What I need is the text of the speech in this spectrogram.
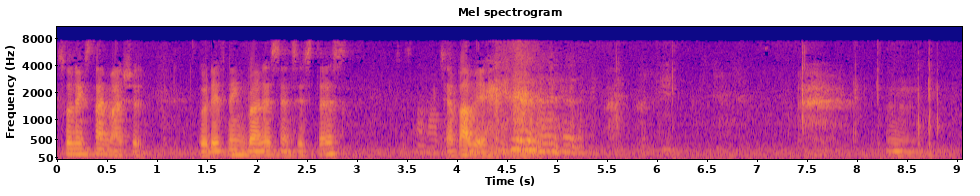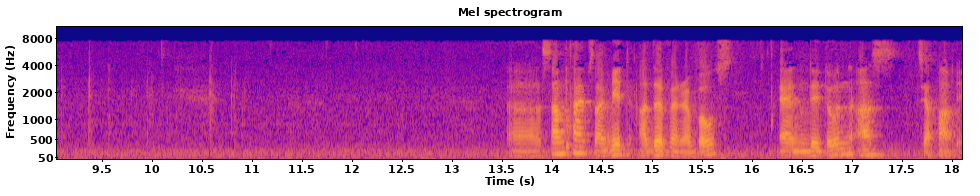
so next time I should. Good evening, brothers and sisters. Chapabe. mm. uh, sometimes I meet other venerables, and they don't ask Chapabe.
